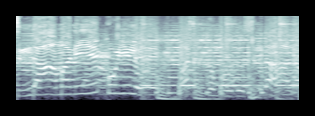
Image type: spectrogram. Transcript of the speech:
சிந்தாமணி குயிலே பறக்கும் போது. சிந்தாமணி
